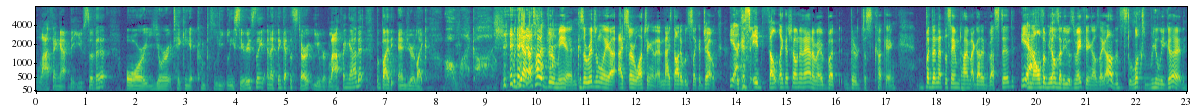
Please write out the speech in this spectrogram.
laughing at the use of it or you're taking it completely seriously. And I think at the start you were laughing at it, but by the end you're like, oh my gosh. Well, yeah, that's how it drew me in. Because originally I I started watching it and I thought it was like a joke. Yeah. Because it felt like a shonen anime, but they're just cooking. But then at the same time, I got invested in all the meals that he was making. I was like, oh, this looks really good. Mm-hmm.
